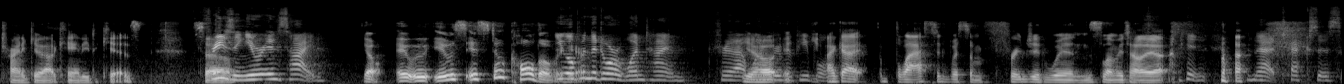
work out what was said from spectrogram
trying to give out candy to kids. So, Freezing. You were inside. No, it, it was it's still cold over You here. opened the door one time for that you one know, group of people I got blasted with some frigid winds. Let me tell you. in, in that Texas.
